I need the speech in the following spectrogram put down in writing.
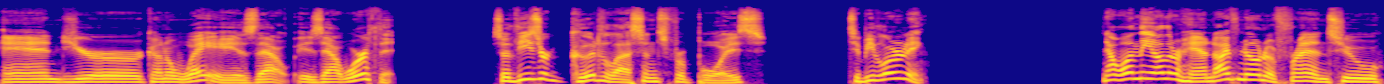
and you're going to weigh is that is that worth it? So these are good lessons for boys to be learning. Now, on the other hand, I've known of friends who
